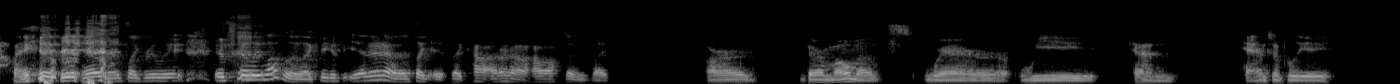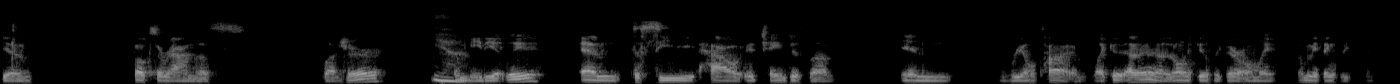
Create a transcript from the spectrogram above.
Like it's like really, it's really lovely. Like because yeah, no, no, it's like it, like how I don't know how often like are there moments where we can tangibly give folks around us pleasure Yeah. immediately, and to see how it changes them in real time. Like I don't know, it only feels like there are only so many things that you can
